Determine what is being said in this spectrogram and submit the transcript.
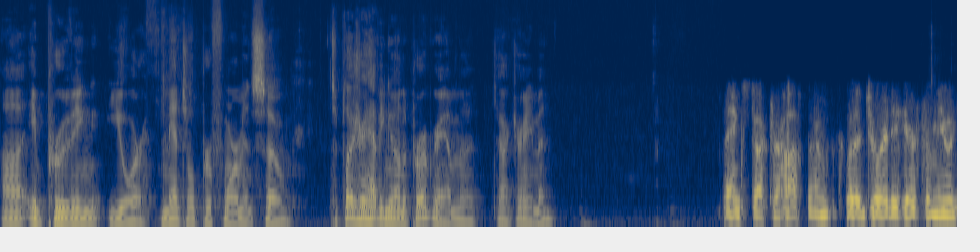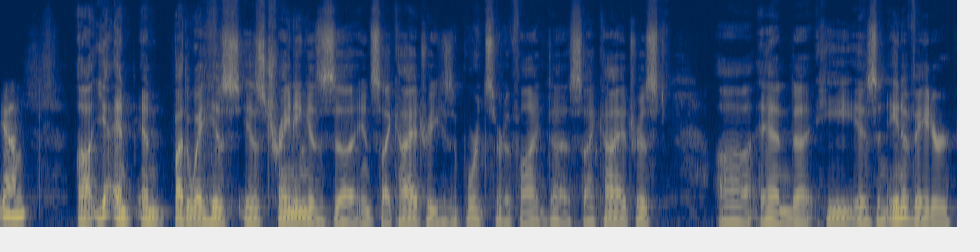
uh, improving your mental performance. So it's a pleasure having you on the program, uh, Dr. Amen. Thanks, Dr. Hoffman. What a joy to hear from you again. Uh, yeah, and, and by the way, his his training is uh, in psychiatry. He's a board certified psychiatrist, and he is an innovator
